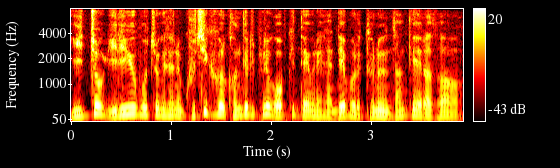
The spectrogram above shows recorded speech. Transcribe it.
이쪽 1위 후보 쪽에서는 굳이 그걸 건드릴 필요가 없기 때문에 그냥 내버려 두는 상태라서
